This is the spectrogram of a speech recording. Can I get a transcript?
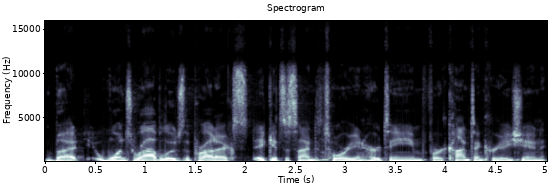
But once Rob loads the products, it gets assigned to Tori and her team for content creation.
